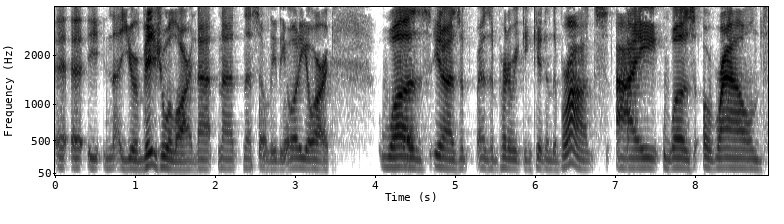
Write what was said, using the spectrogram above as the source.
uh, uh, your visual art, not not necessarily the audio art, was you know as a as a Puerto Rican kid in the Bronx, I was around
